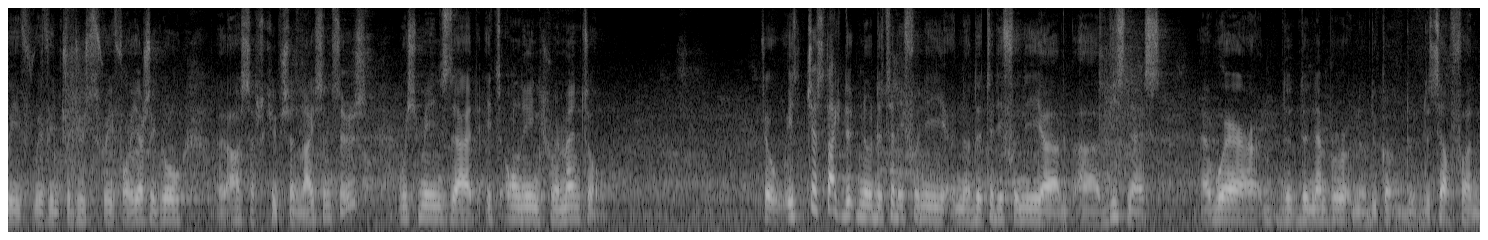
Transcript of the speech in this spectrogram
we've, we've introduced three, four years ago uh, our subscription licenses which means that it's only incremental. So it's just like the, you know, the telephony, you know, the telephony uh, uh, business, uh, where the, the number, you know, the, the, cell phone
